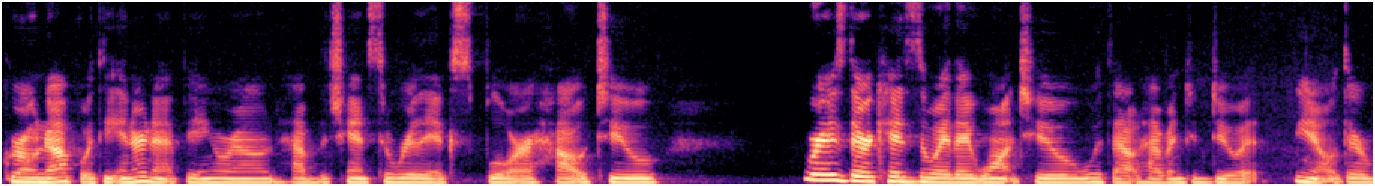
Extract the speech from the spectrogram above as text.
grown up with the internet being around have the chance to really explore how to raise their kids the way they want to without having to do it, you know, their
